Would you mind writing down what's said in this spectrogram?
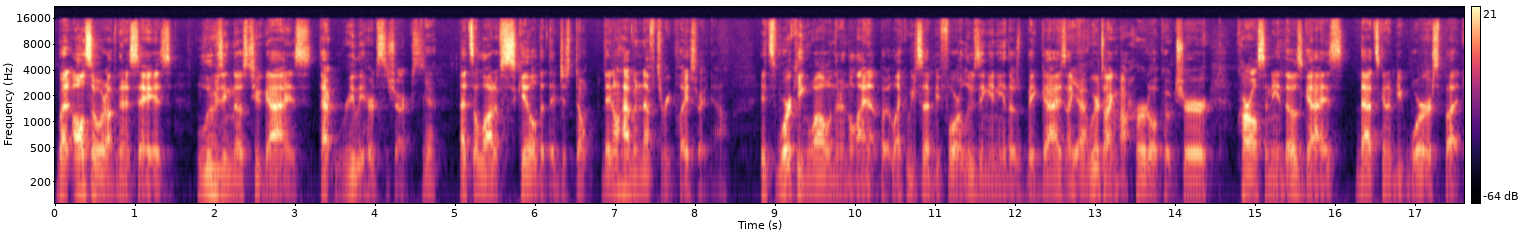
But also, what I'm going to say is losing those two guys that really hurts the Sharks. Yeah. that's a lot of skill that they just don't they don't have enough to replace right now. It's working well when they're in the lineup, but like we said before, losing any of those big guys, like Yeah. we were talking about Hertl, Couture, Karlsson, any of those guys, that's going to be worse. But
